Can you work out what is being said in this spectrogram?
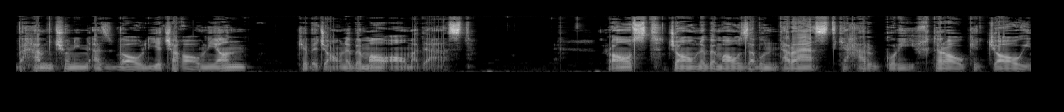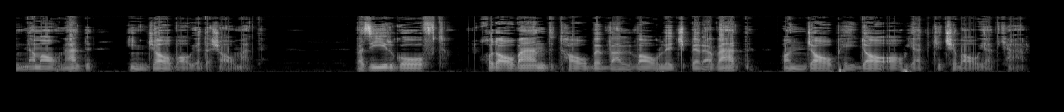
و همچنین از والی چغانیان که به جانب ما آمده است. راست جانب ما زبونتر است که هر گریخته را که جای نماند اینجا بایدش آمد. وزیر گفت خداوند تا به ولوالج برود آنجا پیدا آید که چه باید کرد.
